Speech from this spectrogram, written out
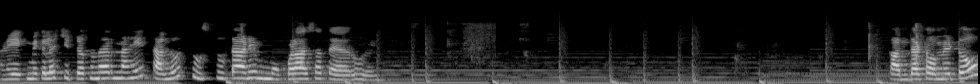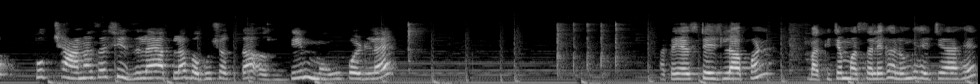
आणि एकमेकाला चिटकणार नाही. तांदूळ सुटसुटा आणि मोकळा असा तयार होईल. कांदा टोमॅटो खूप छान असा शिजलाय आपला. बघू शकता अगदी मऊ पडलाय. आता या स्टेजला आपण बाकीचे मसाले घालून घ्यायचे आहेत.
